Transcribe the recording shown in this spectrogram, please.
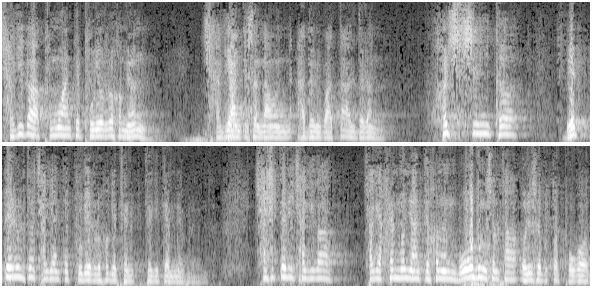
자기가 부모한테 불효를 하면 자기한테서 나온 아들과 딸들은 훨씬 더 몇 배를 더 자기한테 불효를 하게 되기 때문에 그럽니다. 자식들이 자기가 자기 할머니한테 하는 모든 것을 다 어려서부터 보고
